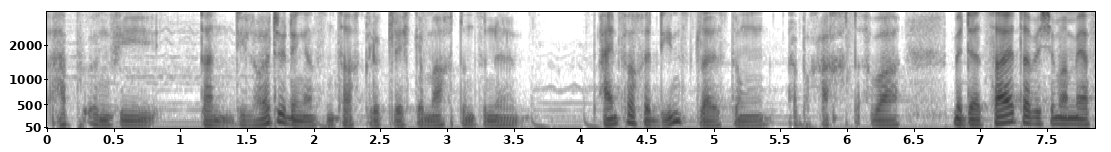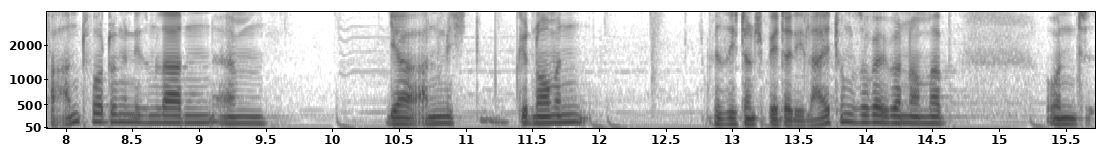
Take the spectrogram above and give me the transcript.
habe irgendwie dann die Leute den ganzen Tag glücklich gemacht und so eine einfache Dienstleistung erbracht. Aber mit der Zeit habe ich immer mehr Verantwortung in diesem Laden ähm, ja, an mich genommen, bis ich dann später die Leitung sogar übernommen habe. Und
